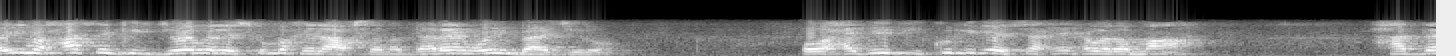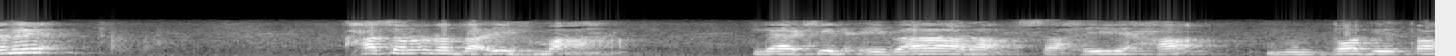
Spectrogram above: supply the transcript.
aynu xasankii jooga layskuma khilaafsano dareen weyn baa jiro oo xadiidkii kulligeed saxiix wada ma ah haddana xasan o dhan daciif ma aha laakin cibaara صaxiixa mundabita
